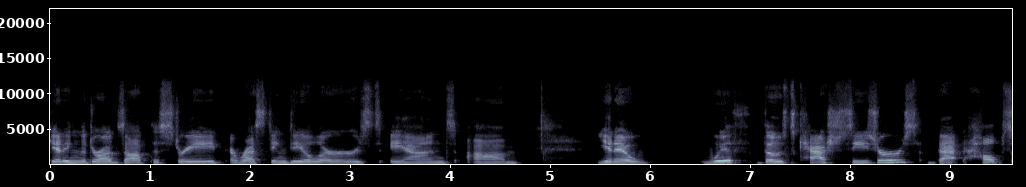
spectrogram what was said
getting the drugs off the street, arresting dealers, and, um, you know, with those cash seizures, that helps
